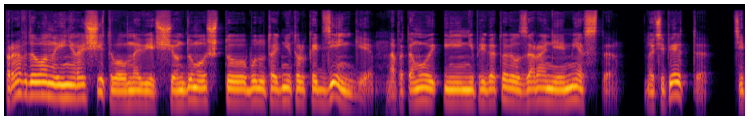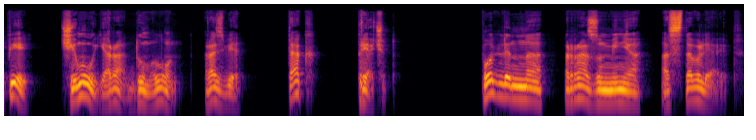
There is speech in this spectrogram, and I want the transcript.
Правда, он и не рассчитывал на вещи. Он думал, что будут одни только деньги, а потому и не приготовил заранее место. Но теперь-то, теперь, чему я рад, думал он. Разве так прячут? Подлинно разум меня оставляет.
